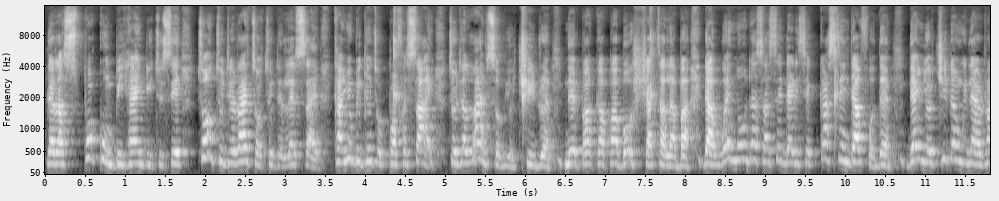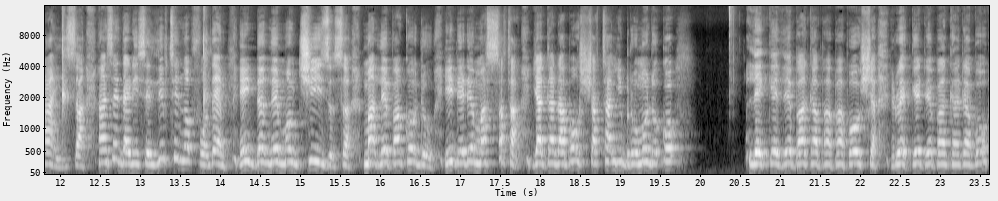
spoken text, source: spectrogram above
that has spoken behind you to say, turn to the right or to the left side. Can you begin to prophesy to the lives of your children? That when others have said there is a casting down for them, then your children will arise uh, and say that there is a lifting up for them in the name of Jesus. Uh, Malebagodo, idede masata, yagadabo shata yibromodoko. Legede bagabababosha, regede bagadabo,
